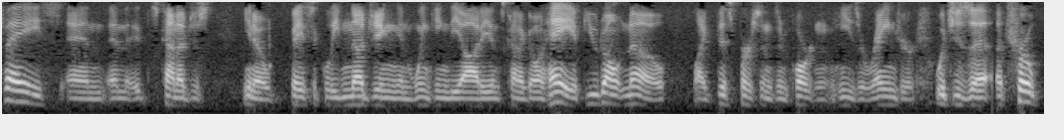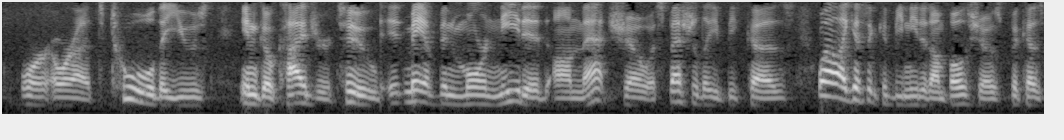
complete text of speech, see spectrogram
face, and and it's kind of just you know basically nudging and winking the audience, kind of going, hey, if you don't know. Like this person's important, he's a ranger, which is a, a trope or or a tool they used in Gokaiger too. It may have been more needed on that show, especially because, well, I guess it could be needed on both shows because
